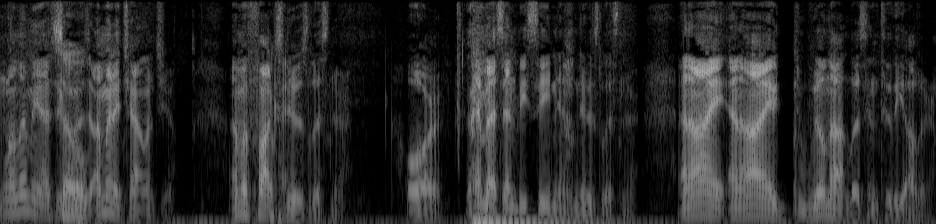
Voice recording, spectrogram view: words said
Well, let me ask you So- a question. I'm going to challenge you. I'm a Fox Okay. News listener or MSNBC news listener, and I and I will not listen to the other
